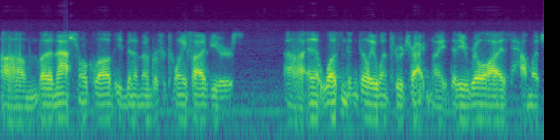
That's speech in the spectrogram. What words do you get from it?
um, but a national club. He'd been a member for 25 years, uh, and it wasn't until he went through a track night that he realized how much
